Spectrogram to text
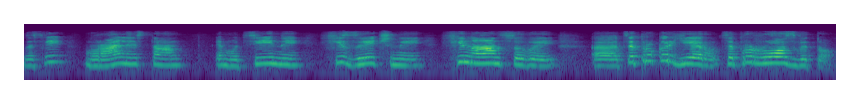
за свій моральний стан, емоційний, фізичний, фінансовий. Е, Це про кар'єру, це про розвиток.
